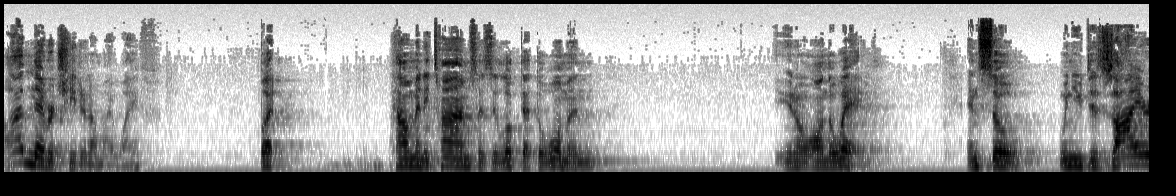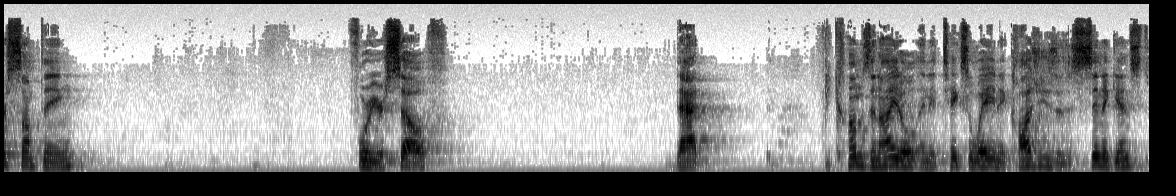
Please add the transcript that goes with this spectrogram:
I've never cheated on my wife. But how many times has he looked at the woman, you know, on the way? And so when you desire something for yourself, that becomes an idol and it takes away and it causes you to sin against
